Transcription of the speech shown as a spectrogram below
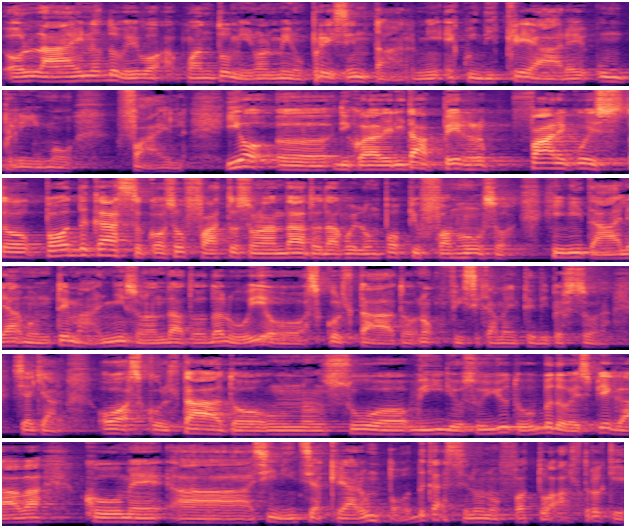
online dovevo quantomeno almeno presentarmi e quindi creare un primo file. Io eh, dico la verità, per fare questo podcast cosa ho fatto? Sono andato da quello un po' più famoso in Italia, Montemagni, sono andato da lui, ho ascoltato, non fisicamente di persona, sia chiaro, ho ascoltato un suo video su YouTube dove spiegava come uh, si inizia a creare un podcast e non ho fatto altro che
